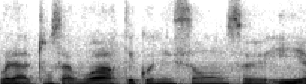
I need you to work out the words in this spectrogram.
voilà ton savoir, tes connaissances et,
